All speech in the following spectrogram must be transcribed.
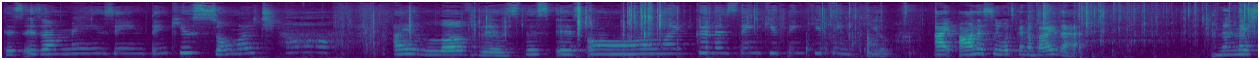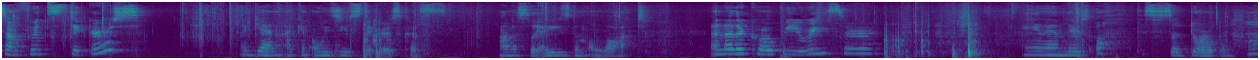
This is amazing. Thank you so much. I love this. This is, oh my goodness. Thank you, thank you, thank you. I honestly was going to buy that. And then there's some fruit stickers. Again, I can always use stickers because honestly, I use them a lot. Another Keroppi eraser. And then there's, oh, this is adorable.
